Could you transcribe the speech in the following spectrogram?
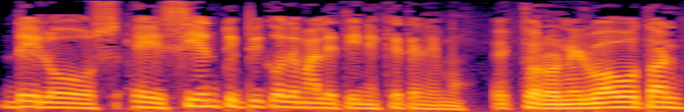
de los eh, ciento y pico de maletines que tenemos. Héctor O'Neill va a votar.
